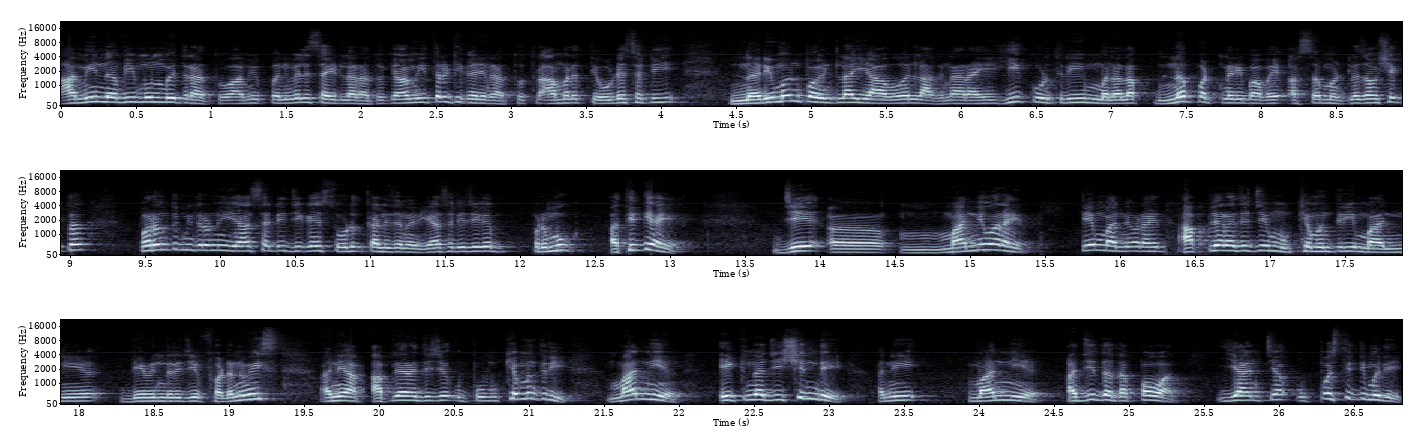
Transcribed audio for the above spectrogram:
आम्ही नवी मुंबईत राहतो आम्ही पनवेल साईडला राहतो किंवा आम्ही इतर ठिकाणी राहतो तर आम्हाला तेवढ्यासाठी नरिमन पॉईंटला यावं लागणार आहे. ही कुठतरी मनाला न पटणारी बाब आहे असं म्हटलं जाऊ शकतं. परंतु मित्रांनो यासाठी जे काही सोडत काली जाणार यासाठी जे काही प्रमुख अतिथी आहेत जे मान्यवर आहेत ते मान्यवर आहेत. आपल्या राज्याचे मुख्यमंत्री माननीय देवेंद्रजी फडणवीस आणि आपल्या राज्याचे उपमुख्यमंत्री माननीय एकनाथजी शिंदे आणि माननीय अजितदादा पवार यांच्या उपस्थितीमध्ये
